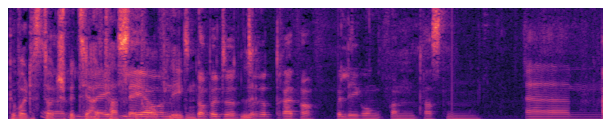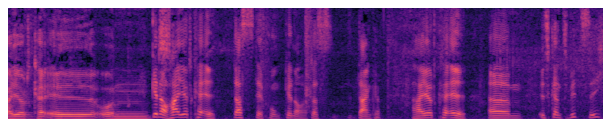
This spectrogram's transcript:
Du wolltest dort Äh, Spezialtasten Layer drauflegen. und doppelte Le- Dr- Dreifachbelegung von Tasten Ähm, HJKL und Genau, HJKL, das ist der Punkt, genau, das, danke. HJKL ähm, ist ganz witzig,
